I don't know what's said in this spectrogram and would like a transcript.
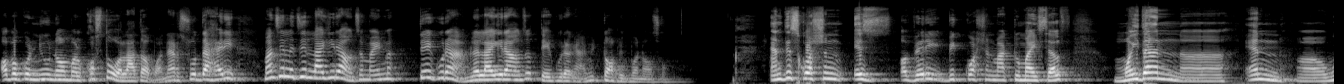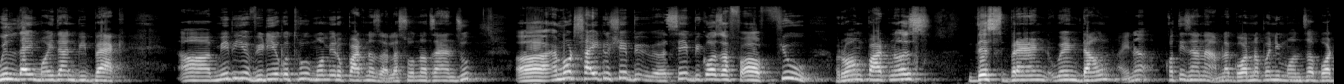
अबको न्यू नर्मल कस्तो होला त भनेर सोद्धाखेरि मान्छेलाई जे लागिरहेको हुन्छ माइन्डमा त्यही कुरा हामीलाई लागिरहेको हुन्छ त्यही कुराको हामी टपिक बनाउँछौँ। And this question is a very big question mark to my self Maidan विल दाई मैदान बी ब्याक मेबी यो भिडियोको थ्रु म मेरो पार्टनर्सहरूलाई सोध्न चाहन्छु। I'm not shy to say say because of a few wrong partners this brand went down होइन? कतिजना हामीलाई गर्न पनि मन छ but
